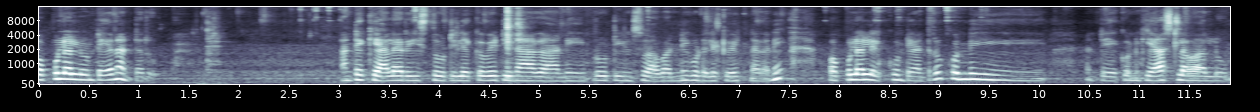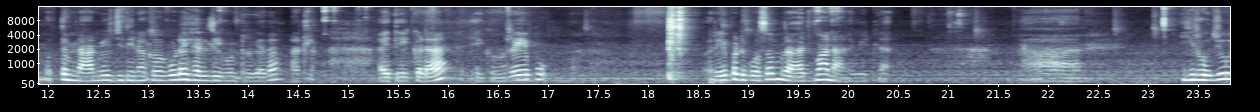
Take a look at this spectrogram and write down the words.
పప్పులలో ఉంటాయని అంటారు. అంటే క్యాలరీస్ తోటి లెక్క పెట్టినా కానీ ప్రోటీన్స్ అవన్నీ కూడా లెక్క పెట్టినా కానీ పప్పులలో ఎక్కువ ఉంటాయి అంటారు. కొన్ని అంటే కొన్ని క్యాస్ట్ల వాళ్ళు మొత్తం నాన్ వెజ్ తినక కూడా హెల్తీగా ఉంటారు కదా అట్లా. అయితే ఇక్కడ ఇక రేపు రేపటి కోసం రాజ్మా నానబెట్టిన. ఈరోజు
